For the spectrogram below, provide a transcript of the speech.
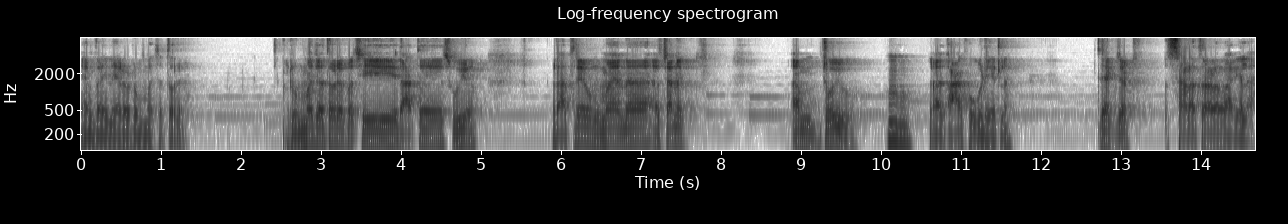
એમ કરીને એરો રૂમમાં જતો રહ્યો. રૂમમાં જતો રહ્યો પછી રાતે સૂયો. રાત્રે ઊંઘમાં એને અચાનક આમ જોયું. આંખ ઉગડી એટલે. એક્ઝેક્ટ સાડા ત્રણ વાગેલા.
